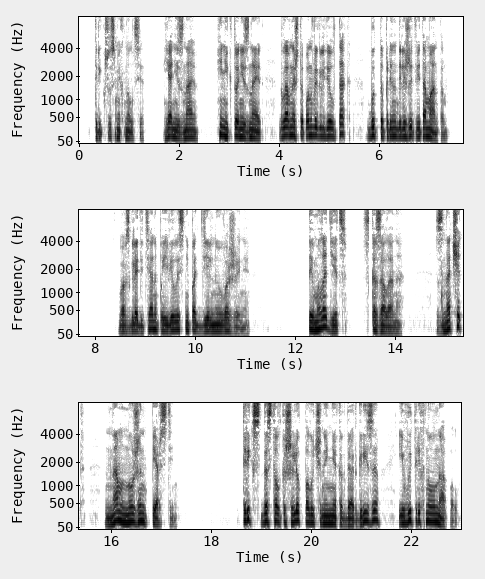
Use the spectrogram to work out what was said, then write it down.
— Трикс усмехнулся. — Я не знаю, и никто не знает. Главное, чтобы он выглядел так, будто принадлежит витамантам. Во взгляде Тианы появилось неподдельное уважение. — Ты молодец, — сказала она. — Значит, нам нужен перстень. Трикс достал кошелек, полученный некогда от Гриза, и вытряхнул на пол.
